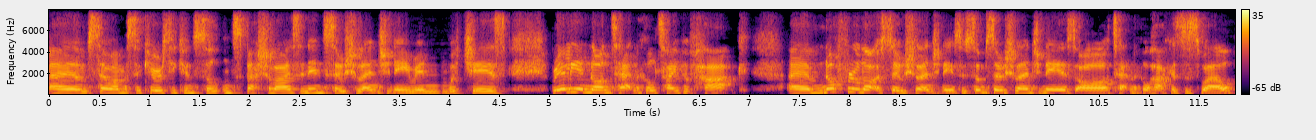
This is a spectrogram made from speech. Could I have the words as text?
Um, so I'm a security consultant specialising in social engineering, which is really a non-technical type of hack. Um, not for a lot of social engineers. So some social engineers are technical hackers as well,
